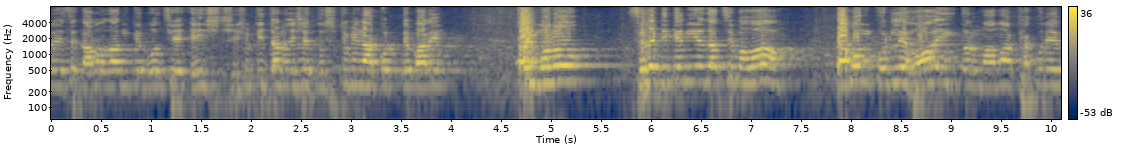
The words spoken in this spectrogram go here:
রয়েছে, দারোয়ানকে বলছে, এই শিশুটি যেন এসে দুষ্টুমি না করতে পারে। তাই মনো ছেলেটিকে নিয়ে যাচ্ছে, বাবা, এমন করলে হয়, তোর মামা ঠাকুরের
